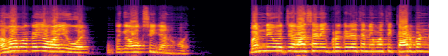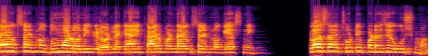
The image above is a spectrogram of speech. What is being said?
હવામાં કયો વાયુ હોય? તો કે ઓક્સિજન હોય. બંને વચ્ચે રાસાયણિક પ્રક્રિયા થાય એમાંથી કાર્બન ડાયોક્સાઇડનો ધુમાડો નીકળ્યો એટલે કે અહીં કાર્બન ડાયોક્સાઇડનો ગેસ નીકળ્યો પ્લસ અહીં છૂટી પડે છે ઉષ્મા.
